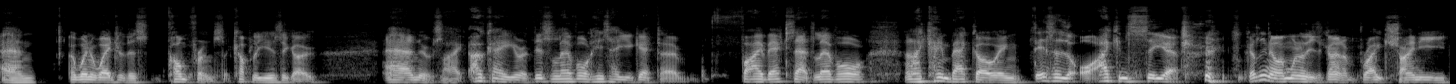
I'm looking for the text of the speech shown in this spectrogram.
and I went away to this conference a couple of years ago, and it was like, okay, you're at this level. Here's how you get to five x that level. And I came back going, this is I can see it because you know I'm one of these kind of bright, shiny.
